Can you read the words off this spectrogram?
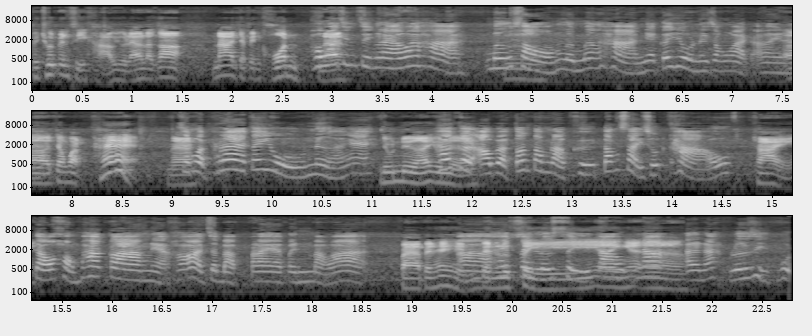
เป็นชุดเป็นสีขาวอยู่แล้ว แล้วก็ น่าจะเป็นคนเพราะว่านะจริงๆแล้วอะค่ะ เมืองอืมสองหรือเมืองหานเนี่ยก็อยู่ในจังหวัดอะไรเอ่นะอจังหวัดแพร่นะจังหวัดแพร่ก็อยู่เหนือไงอยู่เหนืออยู่ถ้าเหนือเกิดเอาแบบต้นตำรับคือต้องใส่ชุดขาว ใช่ แต่ว่าของภาคกลางเนี่ยเขาอาจจะแบบแปลเป็นแบบว่า แปลเป็นให้เห็นอ่าเป็นให้ฤาษีฤาอะไรเงี้ยหน้าเอออะไรนะฤาษีปู่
